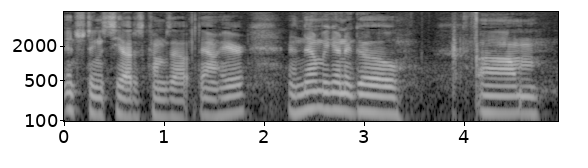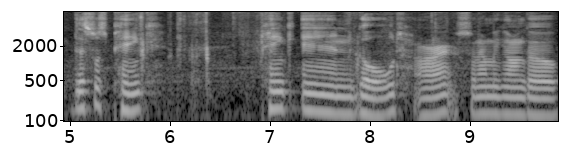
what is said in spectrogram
Interesting to see how this comes out down here. And then we're going to go, um, this was pink. Pink and gold. Alright, so then we're going to go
